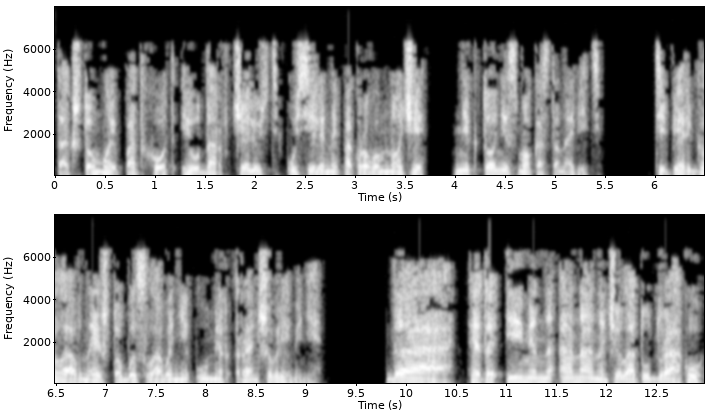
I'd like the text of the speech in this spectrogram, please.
так что мой подход и удар в челюсть, усиленный покровом ночи, никто не смог остановить. Теперь главное, чтобы Слава не умер раньше времени. Да, это именно она начала ту драку,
